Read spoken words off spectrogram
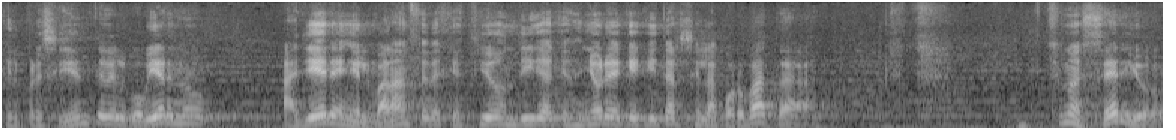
que el presidente del gobierno ayer en el balance de gestión diga que señores hay que quitarse la corbata. Esto no es serio.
